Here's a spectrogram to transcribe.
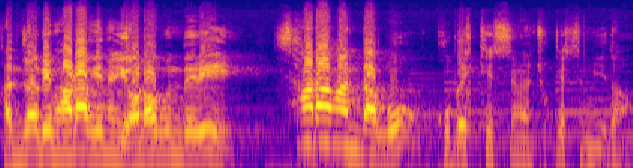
간절히 바라기는 여러분들이 사랑한다고 고백했으면 좋겠습니다.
